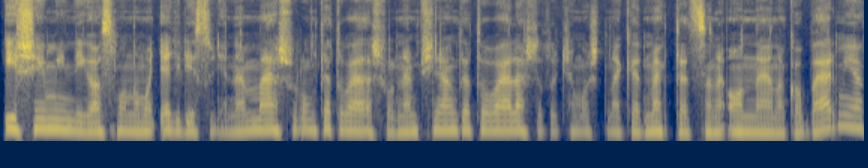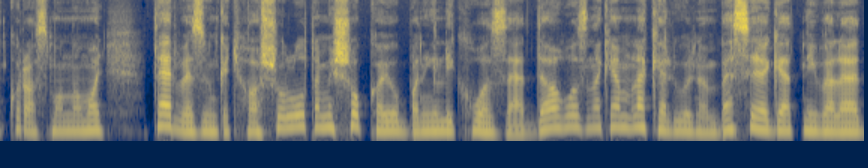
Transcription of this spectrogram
És én mindig azt mondom, hogy egyrészt ugye nem másolunk tetoválásról, nem csinálunk tetoválást, tehát hogyha most neked megtetszene Annának a bármi, akkor azt mondom, hogy tervezünk egy hasonlót, ami sokkal jobban illik hozzád, de ahhoz nekem le kell ülnöm beszélgetni veled,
